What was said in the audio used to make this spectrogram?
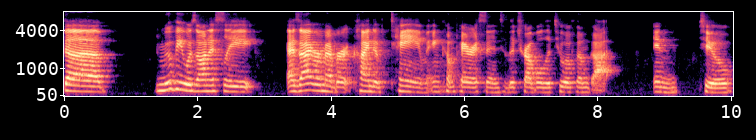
the movie was honestly, as I remember, kind of tame in comparison to the trouble the two of them got into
